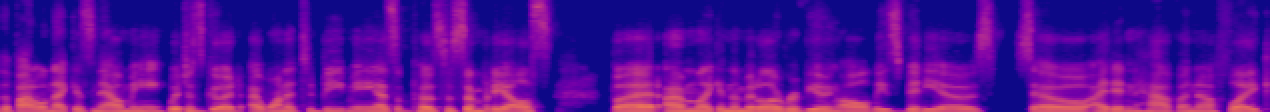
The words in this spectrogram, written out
the bottleneck is now me, which is good. I want it to be me as opposed to somebody else. But I'm like in the middle of reviewing all these videos. So I didn't have enough like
